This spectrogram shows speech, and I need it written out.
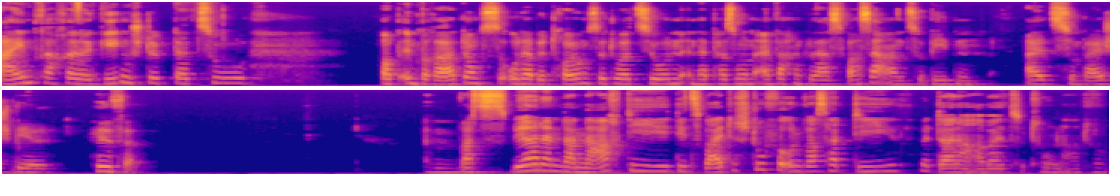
einfache Gegenstück dazu, ob in Beratungs- oder Betreuungssituationen einer Person einfach ein Glas Wasser anzubieten, als zum Beispiel Hilfe. Ähm, was wäre denn danach die, die zweite Stufe und was hat die mit deiner Arbeit zu tun, Arthur?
